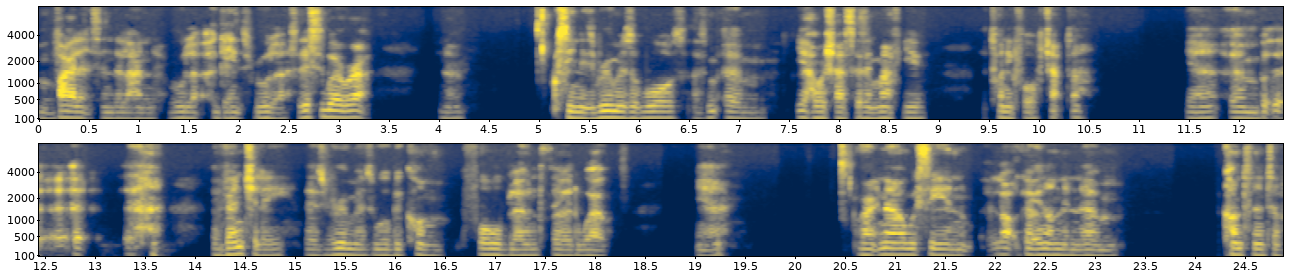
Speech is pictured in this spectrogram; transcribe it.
violence in the land, ruler against ruler. So this is where we're at. You know, we've seen these rumours of wars, as um, Yahushua says in Matthew, the twenty-fourth chapter. Yeah, um, but uh, uh, uh, eventually, those rumours will become full-blown third world. Yeah, right now we're seeing a lot going on in um, the continent of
